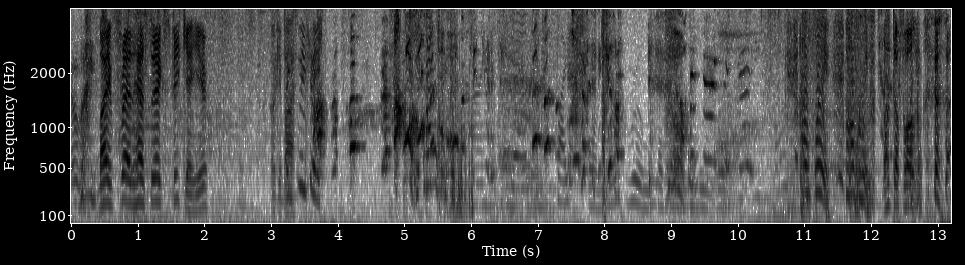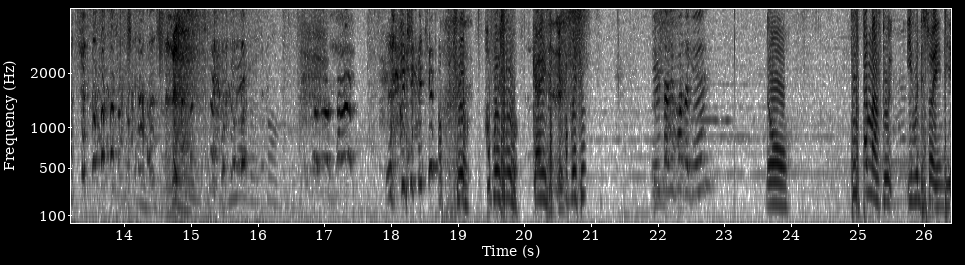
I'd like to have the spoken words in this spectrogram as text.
Oh my. My friend has to XPK here. Okay, bye. Speaking. Fight or make room for those who will. Halfway, halfway. What the fuck? Through, halfway through, guys. Halfway through. Can you teleport again? No. This time I have to even destroy in, the,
